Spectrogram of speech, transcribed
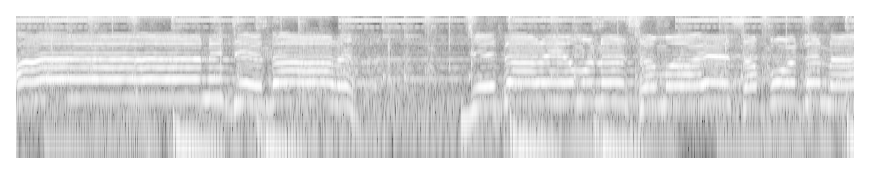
આન જે દાળ જે દાળ અમને સમયે સપોર્ટ ના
